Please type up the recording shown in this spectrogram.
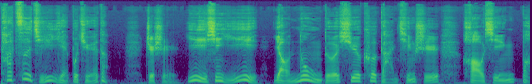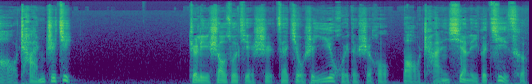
他自己也不觉得，只是一心一意要弄得薛科感情时，好行保缠之计。这里稍作解释，在九十一回的时候，宝蟾献了一个计策，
